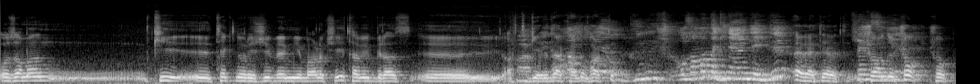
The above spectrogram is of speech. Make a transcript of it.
o zaman ki e, teknoloji ve mimarlık şeyi tabii biraz e, artık Farklıydı geride ama kaldı yine farklı. Günün, o zaman da yine öndeydi. Evet evet. Kendisi Şu anda yine- çok çok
